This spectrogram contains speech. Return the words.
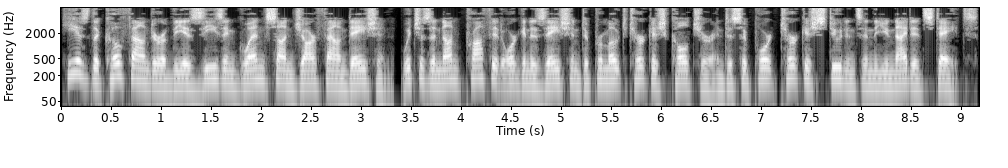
He is the co-founder of the Aziz and Gwen Sancar Foundation, which is a non-profit organization to promote Turkish culture and to support Turkish students in the United States.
